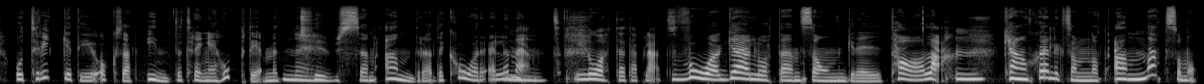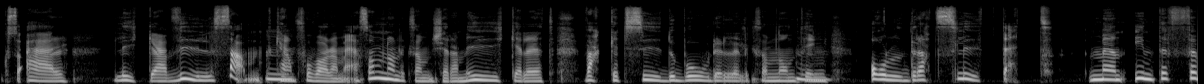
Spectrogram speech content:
Och tricket är ju också att inte tränga ihop det med Nej. tusen andra dekorelement. Låt det ta plats. Våga låta en sån grej tala. Kanske liksom något annat som också är lika vilsamt kan få vara med. Som någon liksom keramik eller ett vackert sidobord eller liksom någonting åldrat slitet. Men inte, för,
